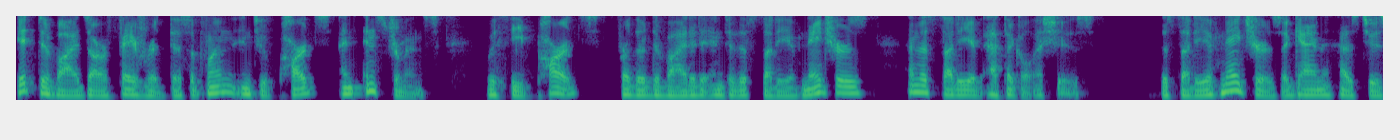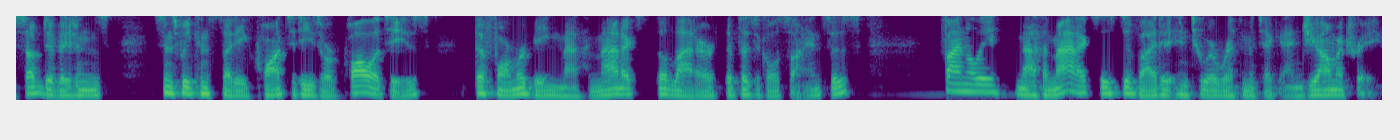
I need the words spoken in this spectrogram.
It divides our favorite discipline into parts and instruments, with the parts further divided into the study of natures and the study of ethical issues. The study of natures, again, has two subdivisions, since we can study quantities or qualities, the former being mathematics, the latter the physical sciences. Finally, mathematics is divided into arithmetic and geometry.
